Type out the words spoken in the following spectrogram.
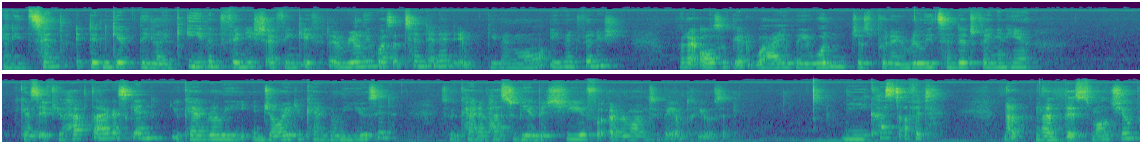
any tint. It didn't give the like even finish. I think if there really was a tint in it, it would give more even finish. But I also get why they wouldn't just put a really tinted thing in here. Because if you have darker skin, you can't really enjoy it, you can't really use it. So it kind of has to be a bit sheer for everyone to be able to use it. The cost of it, not, not this small tube,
